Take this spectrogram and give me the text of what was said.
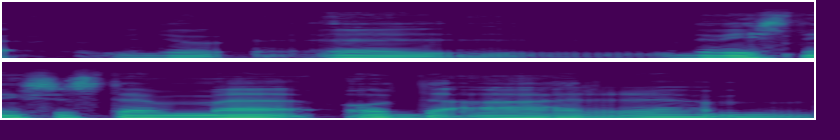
eh, undervisningssystemet, og det er um,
